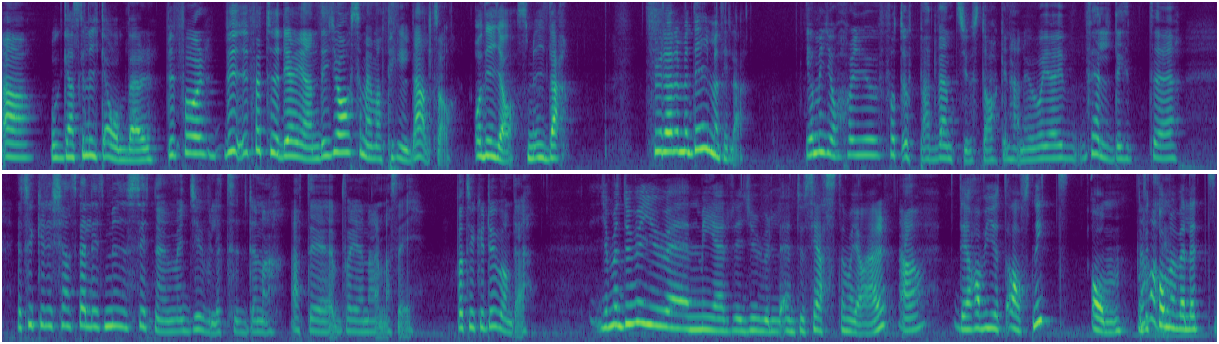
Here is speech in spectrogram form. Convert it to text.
ja. och ganska lika ålder. Vi får vi förtydligar igen, det är jag som är Matilda alltså. Och det är jag som är Ida. Hur är det med dig Matilda? Ja, men jag har ju fått upp adventsljusstaken här nu och jag är väldigt... Eh, jag tycker det känns väldigt mysigt nu med juletiderna, att det börjar närma sig. Vad tycker du om det? Ja men du är ju en mer julentusiast än vad jag är. Ja. Det har vi ju ett avsnitt om. Och Det det kommer väl ett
